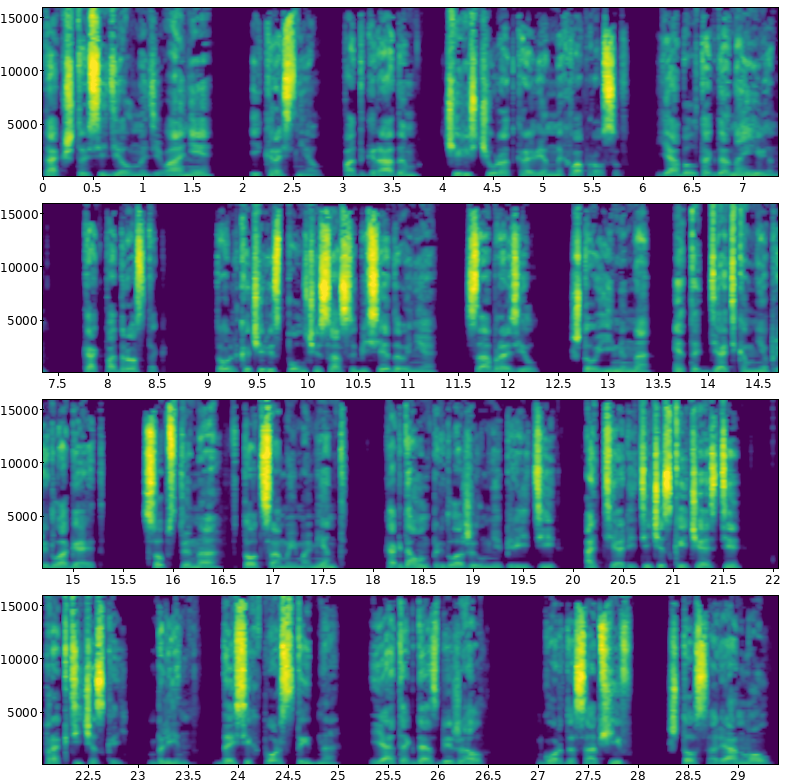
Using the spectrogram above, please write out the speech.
Так что сидел на диване и краснел под градом чересчур откровенных вопросов. Я был тогда наивен, как подросток. Только через полчаса собеседования сообразил, что именно этот дядька мне предлагает. Собственно, в тот самый момент когда он предложил мне перейти от теоретической части к практической. Блин, до сих пор стыдно. Я тогда сбежал, гордо сообщив, что сорян, мол,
